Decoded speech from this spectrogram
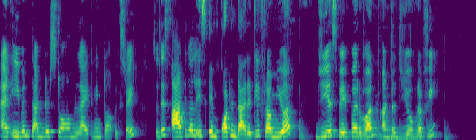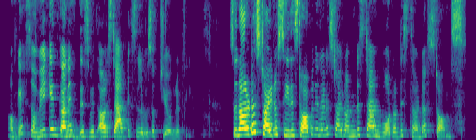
and even thunderstorm, lightning topics, right? So this article is important directly from your GS paper 1 under geography. Okay, so we can connect this with our static syllabus of geography. So now let us try to see this topic and let us try to understand what are these thunderstorms.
